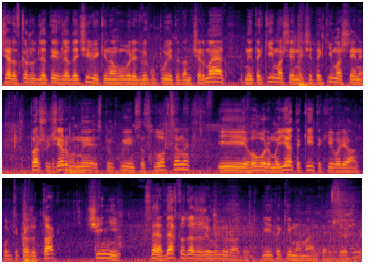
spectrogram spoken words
ще раз кажу для тих глядачів, які нам говорять, ви купуєте там чермет, не такі машини чи такі машини. В першу чергу ми спілкуємося з хлопцями і говоримо, є такий такий варіант. Хлопці кажуть, так чи ні. Все, дехто навіть Жигулю радий. Є і такі моменти. Жигуль,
